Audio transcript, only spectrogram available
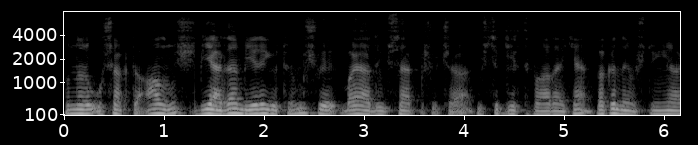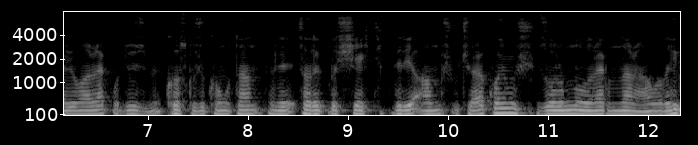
Bunları uçakta almış, bir yerden bir yere götürmüş ve bayağı da yükseltmiş uçağı. Yüksek irtifadayken bakın demiş dünya yuvarlak mı düz mü? Koskoca komutan öyle sarıklı şeyh tipleri almış uçağa koymuş. Zorunlu olarak bunlar havada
